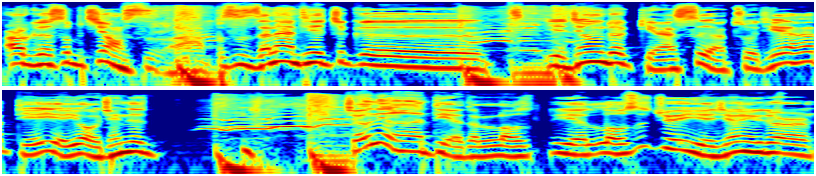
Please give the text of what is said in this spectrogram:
二哥是不是近视啊？不是，这两天这个眼睛有点干涩，昨天还点眼药，今天 今天还点的，老也老是觉得眼睛有点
